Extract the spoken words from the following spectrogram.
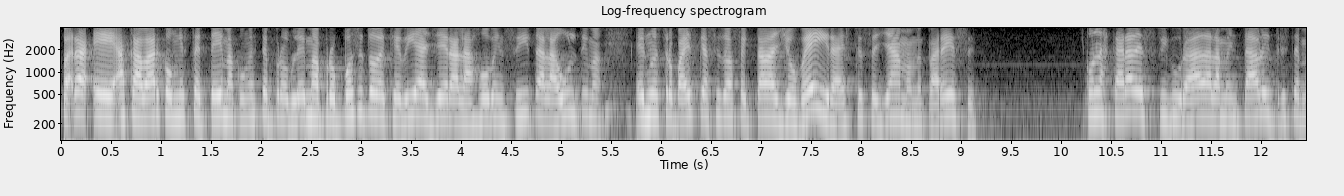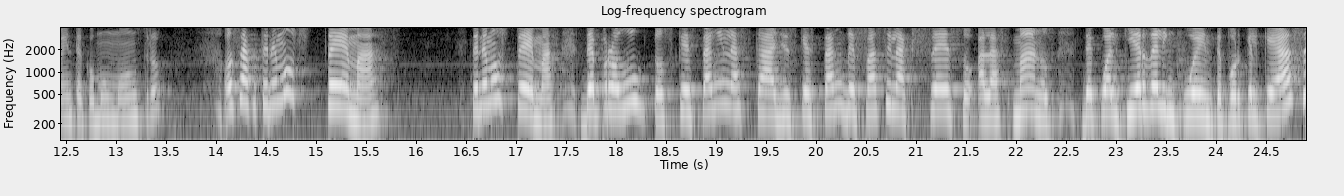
para eh, acabar con este tema, con este problema. A propósito de que vi ayer a la jovencita, la última en nuestro país que ha sido afectada, Lloveira, es que se llama, me parece con las caras desfiguradas, lamentable y tristemente como un monstruo. O sea, tenemos temas, tenemos temas de productos que están en las calles, que están de fácil acceso a las manos de cualquier delincuente, porque el que hace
